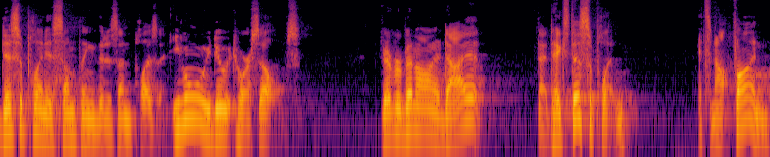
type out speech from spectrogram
Discipline is something that is unpleasant, even when we do it to ourselves. If you've ever been on a diet, that takes discipline. It's not fun.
